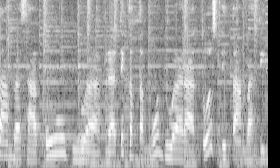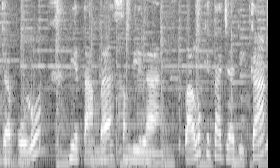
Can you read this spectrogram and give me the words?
tambah 1 2 berarti ketemu 200 ditambah 30 ditambah 9 lalu kita jadikan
